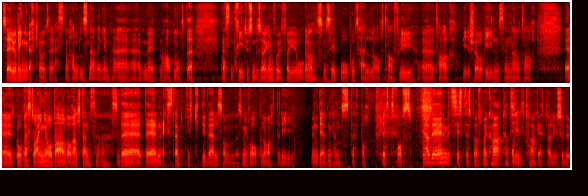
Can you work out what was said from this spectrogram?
Så er det jo ringvirkninger til resten av handelsnæringen. Eh, vi, har på en måte nesten 3000 besøkende fra utenfor Rogaland som sitter, bor på hoteller, tar fly, tar, kjører bilen sin og tar, går på restauranter og barer og alt den. Så det, det er en ekstremt viktig del som, som jeg håper nå at de myndighetene kan steppe opp litt for oss. Ja, Det er mitt siste spørsmål. Hva, hva, tiltak etterlyser du?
